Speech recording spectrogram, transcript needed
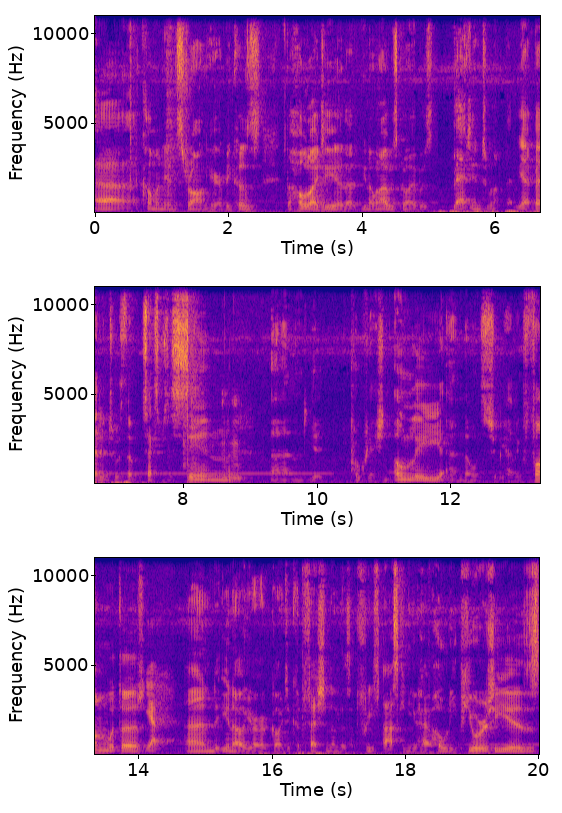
uh, coming in strong here because the whole idea that you know when I was growing up was bet into not bet, yeah bet into was that sex was a sin and yeah, procreation only and no one should be having fun with it. Yeah. And you know you're going to confession and there's a priest asking you how holy purity is.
